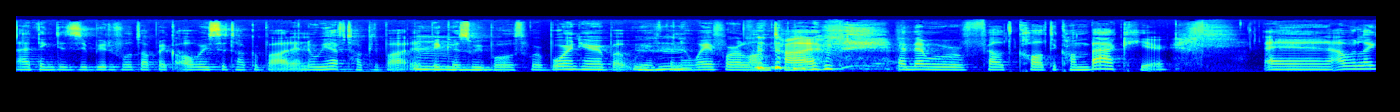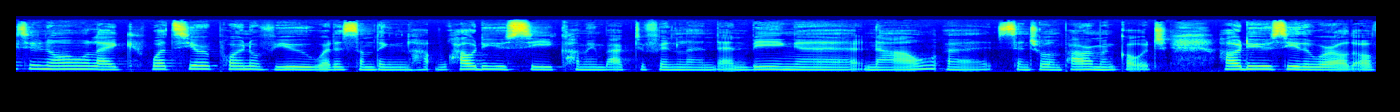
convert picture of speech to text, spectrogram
I think this is a beautiful topic always to talk about. And we have talked about it mm. because we both were born here, but we mm-hmm. have been mm-hmm. away for a long time. and then we were felt called to come back here and i would like to know like what's your point of view what is something how, how do you see coming back to finland and being a, now a sensual empowerment coach how do you see the world of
